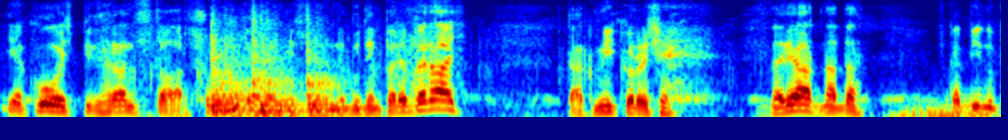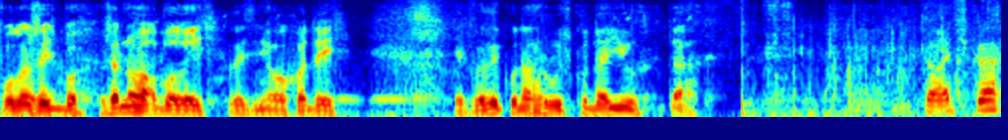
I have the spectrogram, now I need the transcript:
якогось під Star. Що буде, звісно, не будемо перебирати. Так, мій, коротше, снаряд треба в кабіну положити, бо вже нога болить, без нього ходить. Як велику нагрузку даю. Так. Тачка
